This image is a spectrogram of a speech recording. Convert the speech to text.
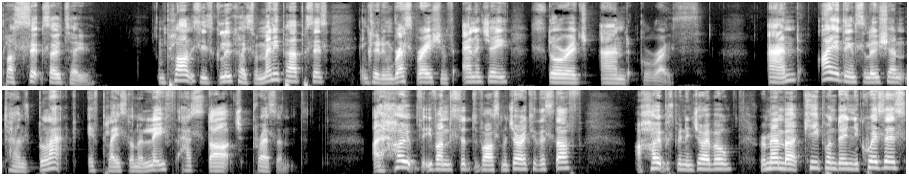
plus 6O2. And plants use glucose for many purposes, including respiration for energy, storage, and growth. And iodine solution turns black if placed on a leaf that has starch present. I hope that you've understood the vast majority of this stuff. I hope it's been enjoyable. Remember, keep on doing your quizzes,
